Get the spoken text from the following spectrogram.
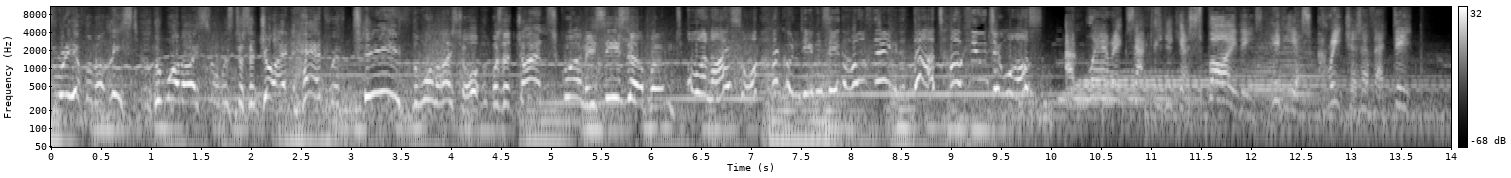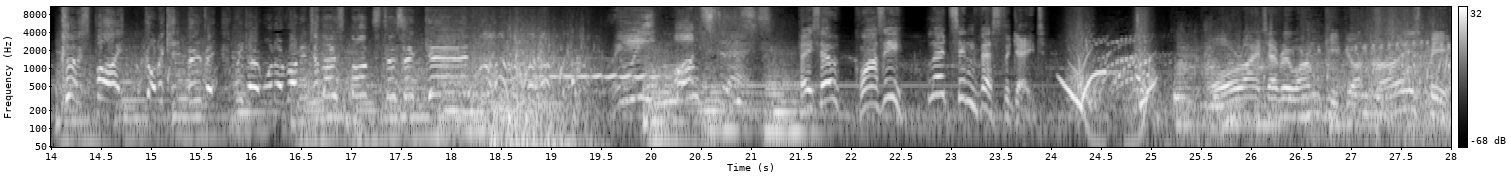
Three of them at least! The one I saw was just a giant head with teeth! The one I saw was a giant squirmy sea serpent! The one I saw, I couldn't even see the whole thing! That's how huge it was! And where exactly did you spy these hideous creatures of the deep? Close by! Gotta keep moving! We don't want to run into those monsters again! Three monsters! Peso, Kwazii, let's investigate. All right, everyone, keep your eyes peeled.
